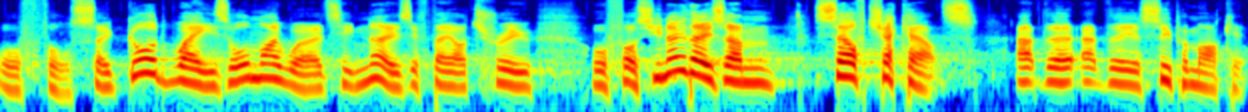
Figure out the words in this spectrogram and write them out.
or false. So God weighs all my words, He knows if they are true or false. You know those um, self checkouts? At the, at the supermarket.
